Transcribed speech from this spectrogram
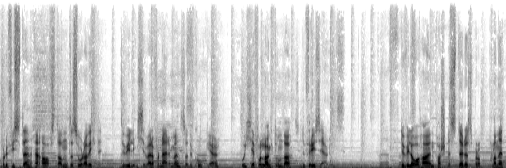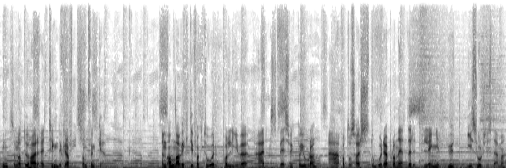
For det første er avstanden til sola viktig. Du vil ikke være for nærme, så du koker i hjel, og ikke for langt unna, så du fryser i hjel. Du vil òg ha en passelig størrelse på planeten, sånn at du har ei tyngdekraft som funker. En annen viktig faktor på livet her spesifikt på jorda, er at vi har store planeter lenger ut i solsystemet.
